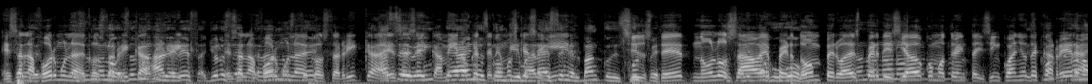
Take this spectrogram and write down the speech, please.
Esa es la fórmula de Costa Rica, Harry. Esa es la fórmula de. Costa Rica. Ese es el 20 camino que tenemos que seguir. en el banco, si usted no lo sabe, perdón, pero ha No, no, no, no, desperdiciado como no. 35 años de carrera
